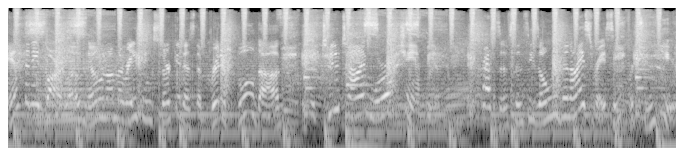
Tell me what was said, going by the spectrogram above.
Anthony Barlow, known on the racing circuit as the British Bulldog, is a two-time world champion. Impressive since he's only been ice racing for two years.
